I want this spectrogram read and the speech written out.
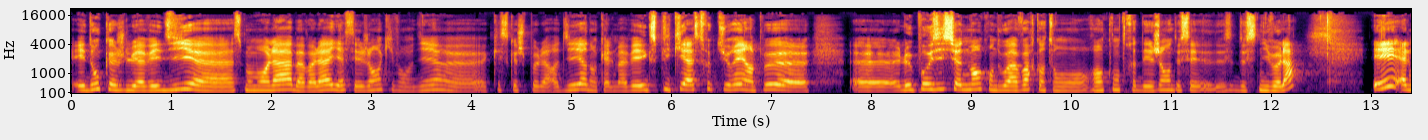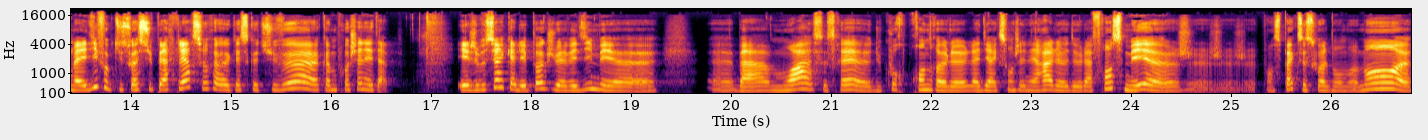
Et donc je lui avais dit à ce moment-là, bah voilà, il y a ces gens qui vont venir, qu'est-ce que je peux leur dire? Donc elle m'avait expliqué à structurer un peu le positionnement qu'on doit avoir quand on rencontre des gens de, ces, de ce niveau-là. Et elle m'avait dit, il faut que tu sois super clair sur euh, qu'est-ce que tu veux euh, comme prochaine étape. Et je me souviens qu'à l'époque, je lui avais dit, mais euh, bah moi, ce serait du coup reprendre la direction générale de la France, mais je, je, je, pense pas que ce soit le bon moment.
